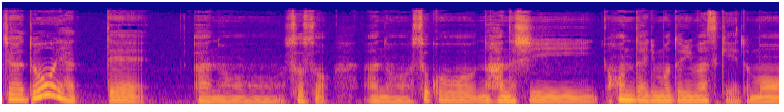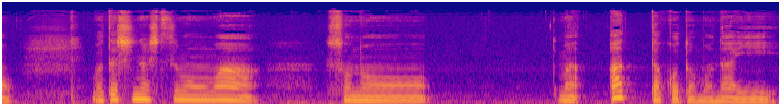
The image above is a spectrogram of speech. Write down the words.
じゃあどうやってあのそうそうあのそこの話本題に戻りますけれども私の質問はそのまあ会ったこともない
